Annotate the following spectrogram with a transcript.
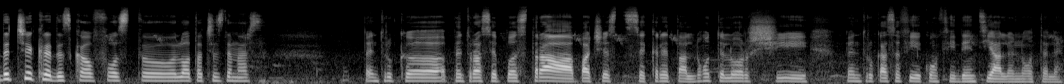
De ce credeți că a fost luat acest demers? pentru că pentru a se păstra acest secret al notelor și pentru ca să fie confidențiale notele.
